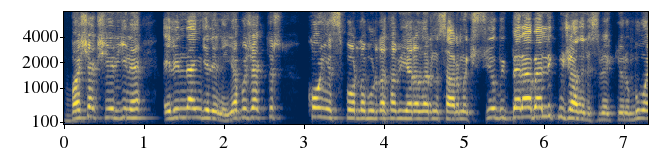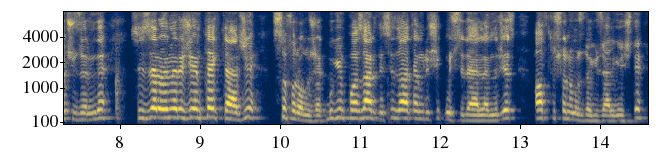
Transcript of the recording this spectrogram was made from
Başakşehir yine elinden geleni yapacaktır. Konya Spor da burada tabii yaralarını sarmak istiyor. Bir beraberlik mücadelesi bekliyorum bu maç üzerinde. Sizlere önereceğim tek tercih sıfır olacak. Bugün pazartesi zaten düşük müstü değerlendireceğiz. Hafta sonumuz da güzel geçti.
